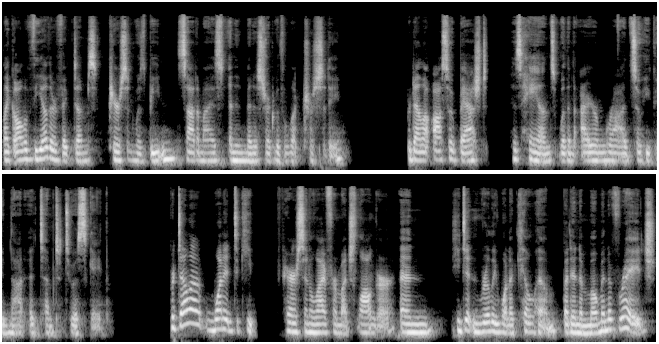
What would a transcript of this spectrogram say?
Like all of the other victims, Pearson was beaten, sodomized, and administered with electricity. Berdella also bashed his hands with an iron rod so he could not attempt to escape. Berdella wanted to keep Pearson alive for much longer, and he didn't really want to kill him, but in a moment of rage,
